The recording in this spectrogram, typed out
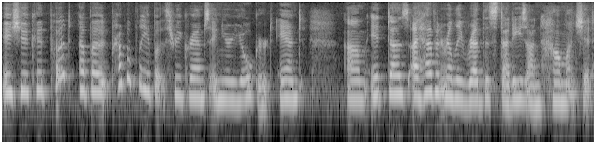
is you could put about probably about three grams in your yogurt and um, it does. I haven't really read the studies on how much it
